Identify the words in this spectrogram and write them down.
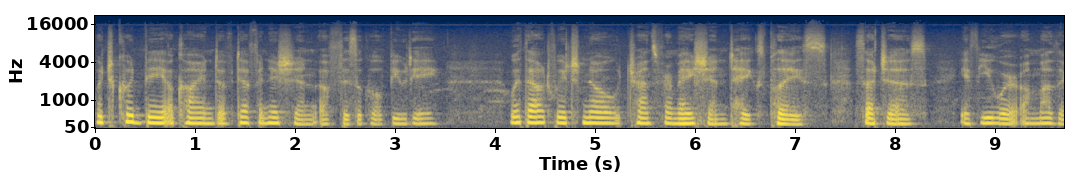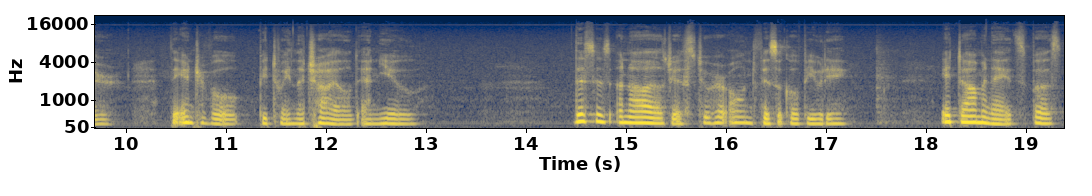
which could be a kind of definition of physical beauty, without which no transformation takes place, such as if you were a mother, the interval between the child and you this is analogous to her own physical beauty. It dominates but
